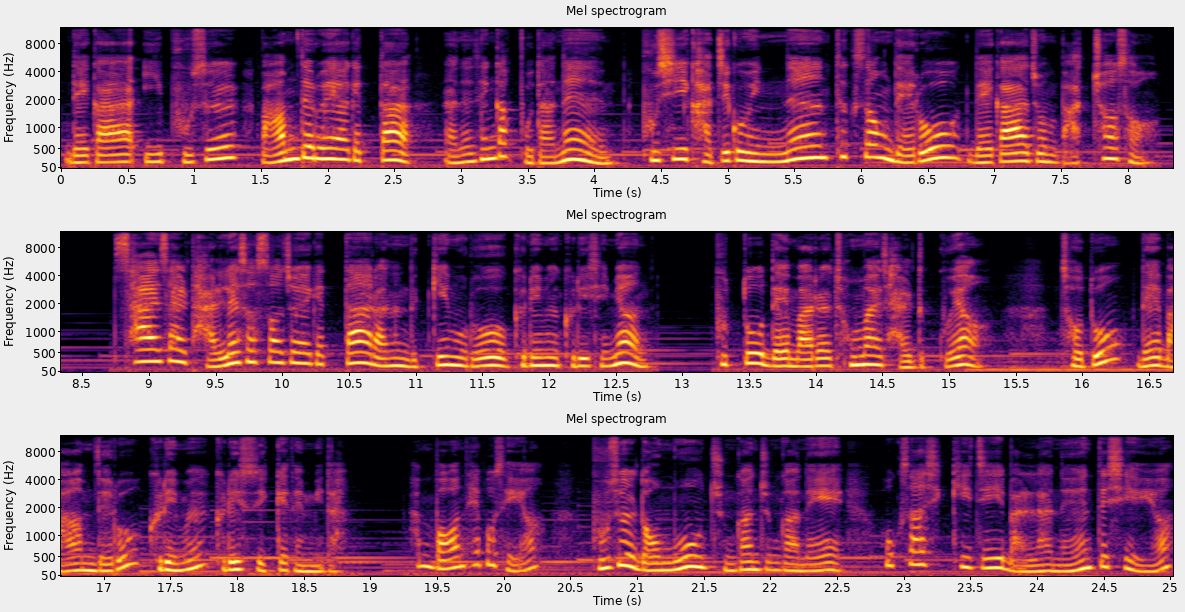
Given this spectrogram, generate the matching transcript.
내가 이 붓을 마음대로 해야겠다 라는 생각보다는 붓이 가지고 있는 특성대로 내가 좀 맞춰서 살살 달래서 써줘야겠다 라는 느낌으로 그림을 그리시면 붓도 내 말을 정말 잘 듣고요. 저도 내 마음대로 그림을 그릴 수 있게 됩니다. 한번 해보세요. 붓을 너무 중간중간에 혹사시키지 말라는 뜻이에요.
